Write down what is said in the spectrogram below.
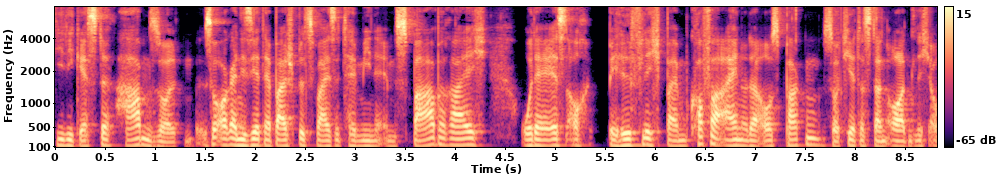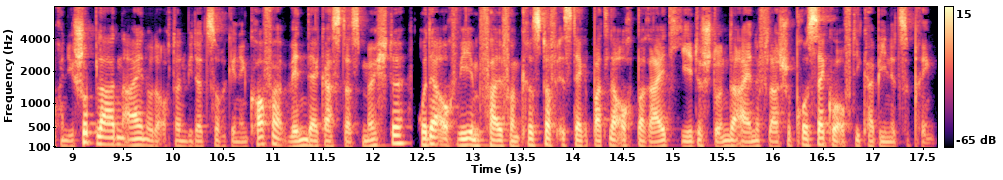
die die Gäste haben sollten. So organisiert er beispielsweise Termine im Spa-Bereich oder er ist auch behilflich beim Koffer ein- oder auspacken, sortiert das dann ordentlich auch in die Schubladen ein oder auch dann wieder zurück in den Koffer, wenn der Gast das möchte. Oder auch wie im Fall von Christoph ist der Butler auch bereit, jede Stunde eine Flasche Prosecco auf die Kabine zu bringen.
